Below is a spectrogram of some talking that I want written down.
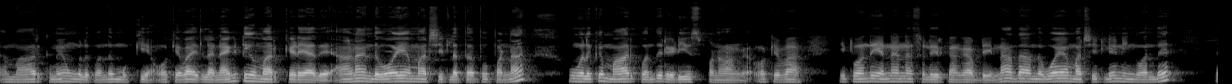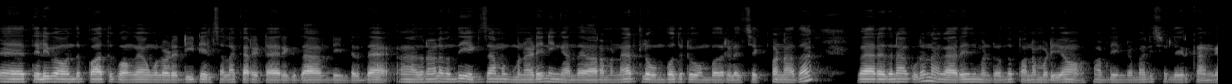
மார்க்குமே உங்களுக்கு வந்து முக்கியம். ஓகேவா? இதில் நெகட்டிவ் மார்க் கிடையாது. ஆனால் இந்த ஓஎம்ஆர் ஷீட்டில் தப்பு பண்ணால் உங்களுக்கு மார்க் வந்து ரெடியூஸ் பண்ணுவாங்க. ஓகேவா? இப்போ வந்து என்னென்ன சொல்லியிருக்காங்க அப்படின்னா அதான் அந்த ஓஎம்ஆர் ஷீட்லேயும் நீங்கள் வந்து தெளிவாக வந்து பார்த்துக்கோங்க உங்களோட டீட்டெயில்ஸ் எல்லாம் கரெக்டாக இருக்குதா அப்படின்றத. அதனால் வந்து எக்ஸாமுக்கு முன்னாடி நீங்கள் அந்த அரை மணி நேரத்தில் ஒம்பது டு ஒம்பதுல செக் பண்ணால் தான் வேறு எதுனா கூட நாங்கள் அரேஞ்ச்மெண்ட் வந்து பண்ண முடியும் அப்படின்ற மாதிரி சொல்லியிருக்காங்க.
